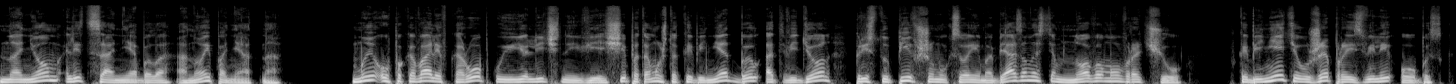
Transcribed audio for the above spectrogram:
На нем лица не было, оно и понятно. Мы упаковали в коробку ее личные вещи, потому что кабинет был отведен приступившему к своим обязанностям новому врачу. В кабинете уже произвели обыск.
